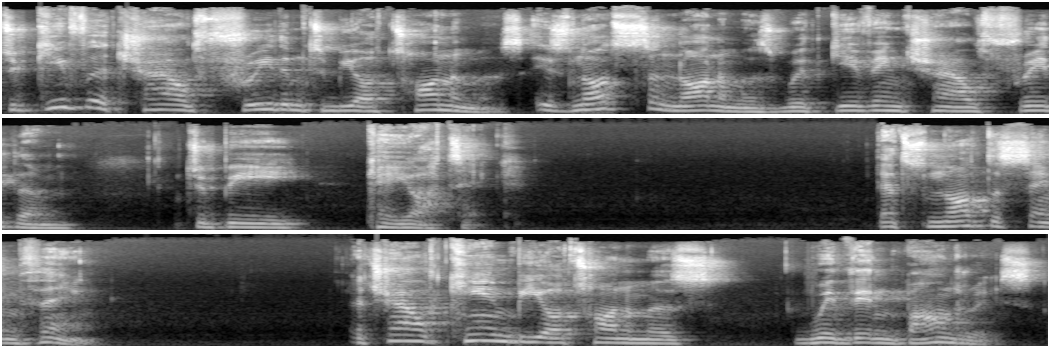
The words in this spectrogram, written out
To give a child freedom to be autonomous is not synonymous with giving child freedom to be chaotic. That's not the same thing. A child can be autonomous within boundaries.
